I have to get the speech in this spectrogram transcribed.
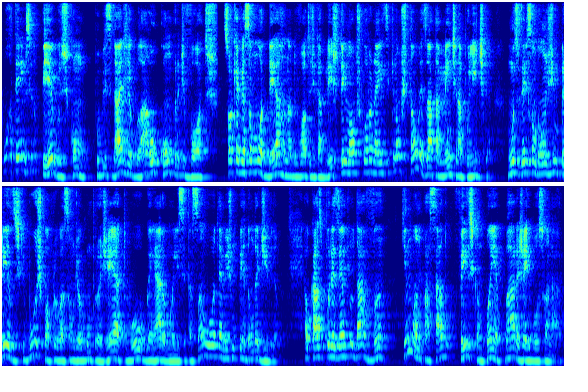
por terem sido pegos com publicidade irregular ou compra de votos. Só que a versão moderna do voto de Cabresto tem novos coronéis e que não estão exatamente na política. Muitos deles são donos de empresas que buscam a aprovação de algum projeto ou ganhar alguma licitação ou até mesmo perdão da dívida. É o caso, por exemplo, da Avan, que no ano passado fez campanha para Jair Bolsonaro.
